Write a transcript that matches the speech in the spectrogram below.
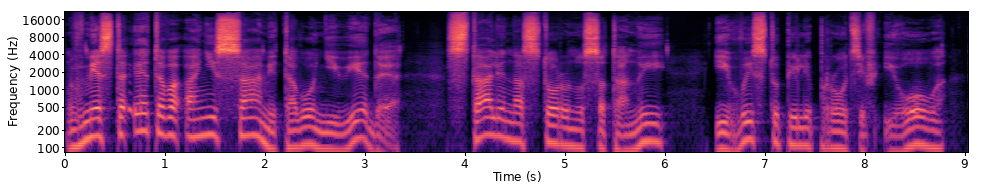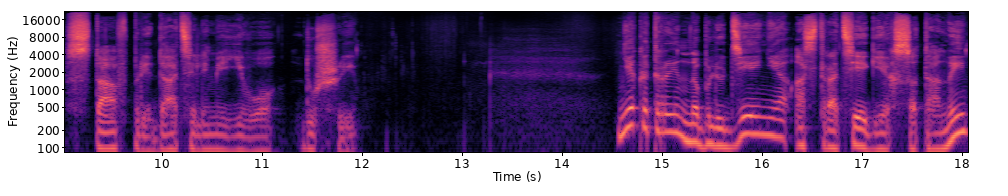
Вместо этого они сами, того не ведая, стали на сторону сатаны и выступили против Иова, став предателями его души. Некоторые наблюдения о стратегиях сатаны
